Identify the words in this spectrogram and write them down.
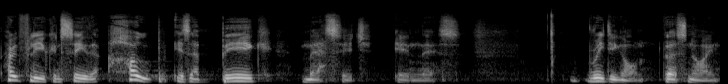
Hopefully, you can see that hope is a big message in this. Reading on, verse 9.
